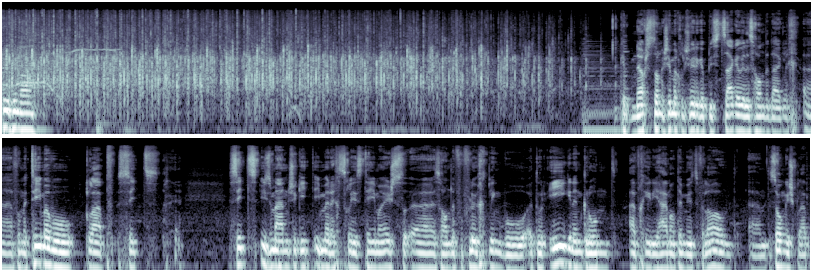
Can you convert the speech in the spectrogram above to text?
Ich glaube, Im nächsten Song ist immer ein schwierig, etwas zu sagen, weil es handelt eigentlich äh, von einem Thema, wo glaube seit, seit es uns Menschen gibt, immer ein kleines Thema ist. Äh, es handelt von Flüchtlingen, die durch irgendeinen Grund einfach ihre Heimat müssen verlassen und ähm, Der Song ist, glaube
